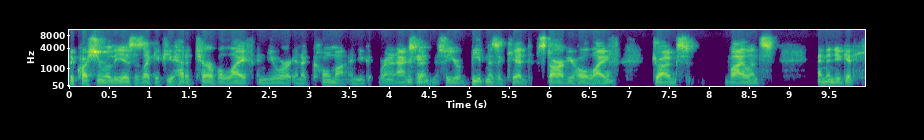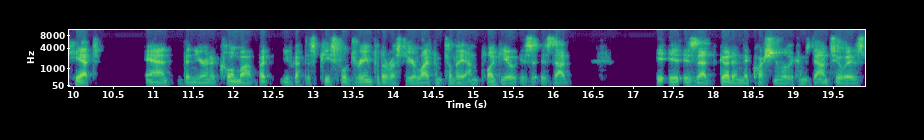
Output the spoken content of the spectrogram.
the question really is, is like if you had a terrible life and you were in a coma and you were in an accident, mm-hmm. so you were beaten as a kid, starved your whole life, mm-hmm. drugs, violence, and then you get hit and then you're in a coma, but you've got this peaceful dream for the rest of your life until they unplug you. Is, is that is that good? And the question really comes down to is,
